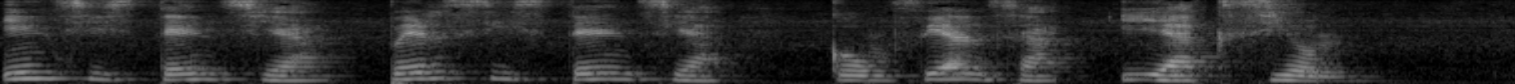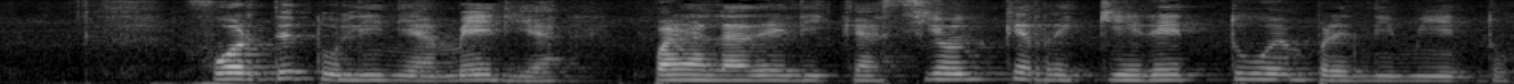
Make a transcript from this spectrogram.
insistencia, persistencia, confianza y acción. Fuerte tu línea media para la dedicación que requiere tu emprendimiento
